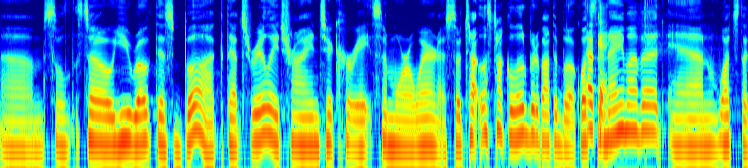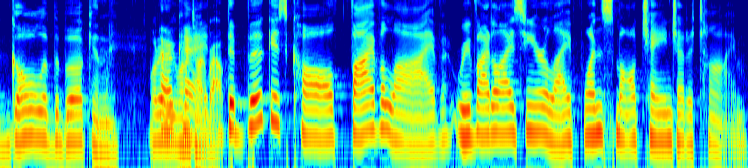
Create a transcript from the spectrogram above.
Um, so, so you wrote this book that's really trying to create some more awareness. So, t- let's talk a little bit about the book. What's okay. the name of it, and what's the goal of the book, and whatever okay. you want to talk about. The book is called Five Alive: Revitalizing Your Life One Small Change at a Time.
